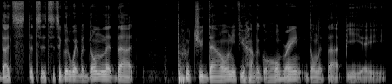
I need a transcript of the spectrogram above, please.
that's that's it's, it's a good way, but don't let that put you down if you have a goal, right? Don't let that be a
